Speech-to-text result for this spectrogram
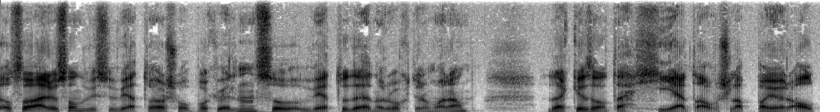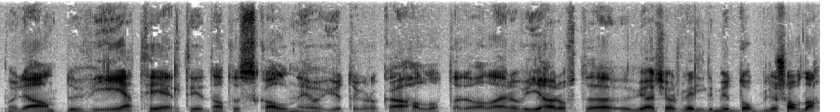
altså er det jo sånn at hvis du vet du har show på kvelden, så vet du det når du våkner om morgenen. Det er ikke sånn at det er helt avslappa, gjør alt mulig annet. Du vet hele tiden at du skal ned og yte klokka halv åtte eller hva det er. Og vi har ofte, vi har kjørt veldig mye doble show, da.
